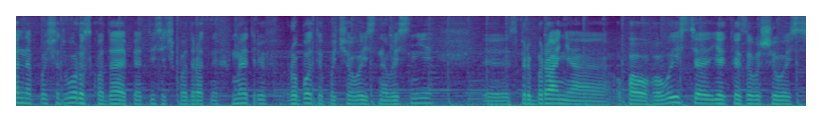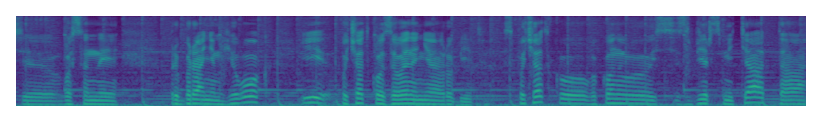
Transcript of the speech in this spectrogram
Загальна площа двору складає 5 тисяч квадратних метрів. Роботи почались навесні е, з прибирання опалого листя, яке залишилось е, восени, прибиранням гілок і початку озеленення робіт. Спочатку виконувались збір сміття та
